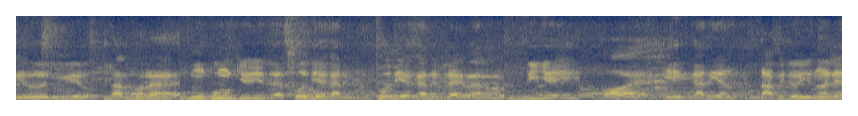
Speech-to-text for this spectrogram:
গিয়ে গিয়ে তারপরে মুখোমুখি হয়েছে সৌদিয়া গাড়ি সৌদিয়া গাড়ি ড্রাইভার দিকেই এই গাড়ি আর দাবি দই নইলে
